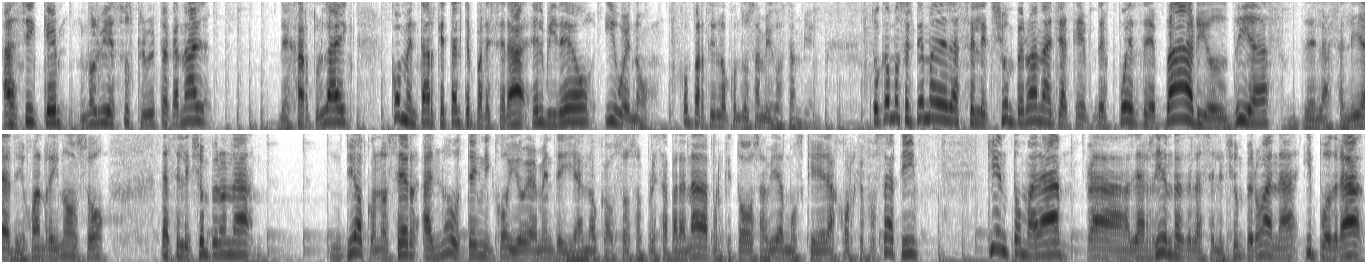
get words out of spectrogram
así que no olvides suscribirte al canal, dejar tu like, comentar qué tal te parecerá el video y bueno, compartirlo con tus amigos también. Tocamos el tema de la selección peruana ya que después de varios días de la salida de Juan Reynoso, la selección peruana dio a conocer al nuevo técnico y obviamente ya no causó sorpresa para nada porque todos sabíamos que era Jorge Fossati, quien tomará ah, las riendas de la selección peruana y podrá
